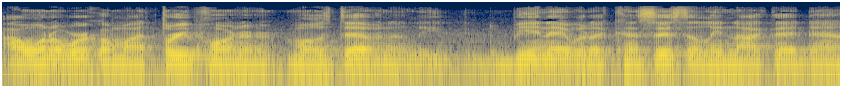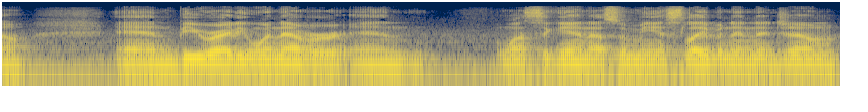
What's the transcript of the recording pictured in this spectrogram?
I want to work on my three pointer most definitely, being able to consistently knock that down and be ready whenever. And once again, that's what me and Slay been in the gym,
